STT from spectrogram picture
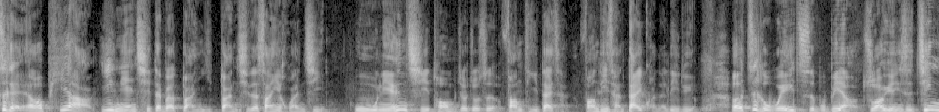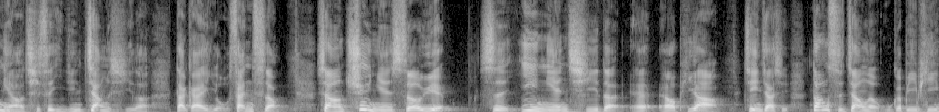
这个 LPR 一年期代表短一短期的商业环境，五年期通常我们就就是房地贷产房地产贷款的利率，而这个维持不变啊，主要原因是今年啊其实已经降息了大概有三次啊，像去年十二月。是一年期的 L P R 进行降息，当时降了五个 B P，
